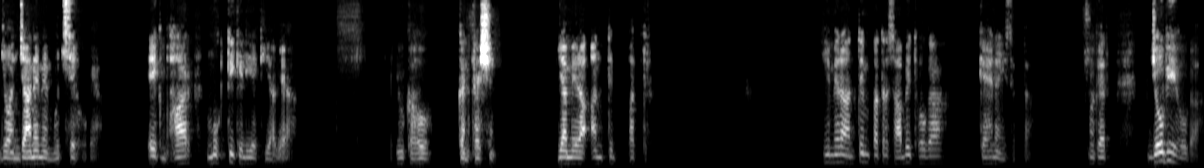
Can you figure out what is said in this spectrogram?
जो अनजाने में मुझसे हो गया। एक भार मुक्ति के लिए किया गया। यू कहो कन्फेशन या मेरा अंतिम पत्र। ये मेरा अंतिम पत्र साबित होगा, कह नहीं सकता। मगर जो भी होगा,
